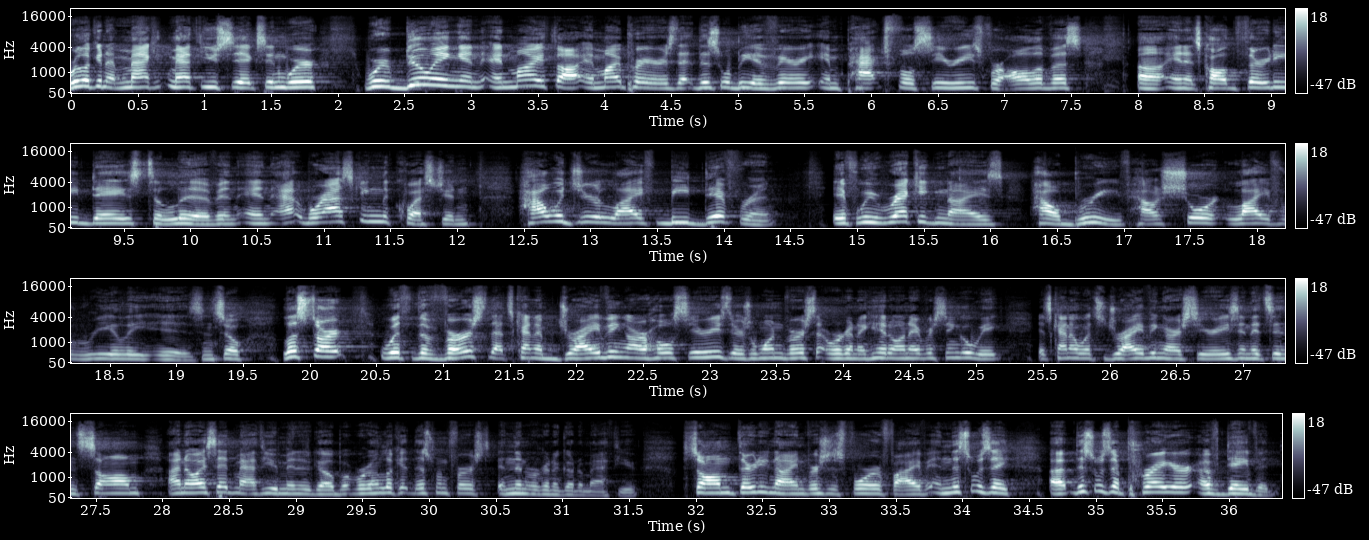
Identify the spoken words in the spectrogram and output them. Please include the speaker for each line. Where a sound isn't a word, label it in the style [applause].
Speaker 1: we're looking at Matthew 6, and we're we're doing, and, and my thought and my prayer is that this will be a very impactful series for all of us. Uh, and it's called 30 Days to Live. And, and at, we're asking the question how would your life be different if we recognize how brief, how short life really is. And so let's start with the verse that's kind of driving our whole series. There's one verse that we're going to hit on every single week. It's kind of what's driving our series, and it's in Psalm. I know I said Matthew a minute ago, but we're going to look at this one first, and then we're going to go to Matthew. Psalm 39, verses 4 or 5. And this was a, uh, this was a prayer of David.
